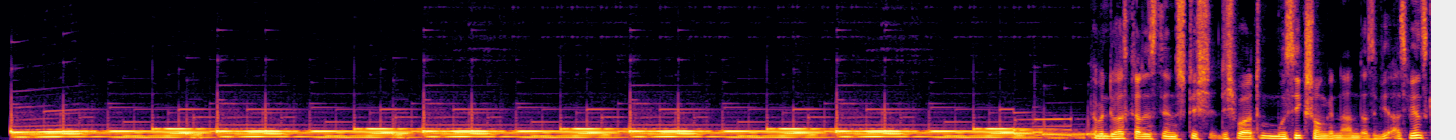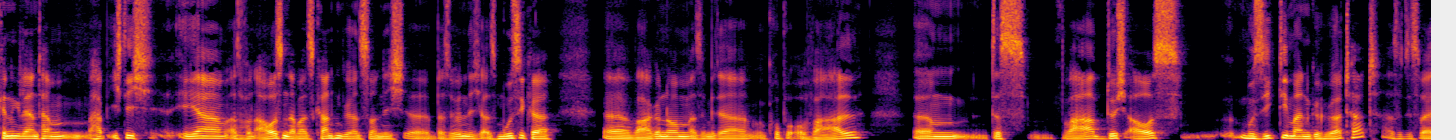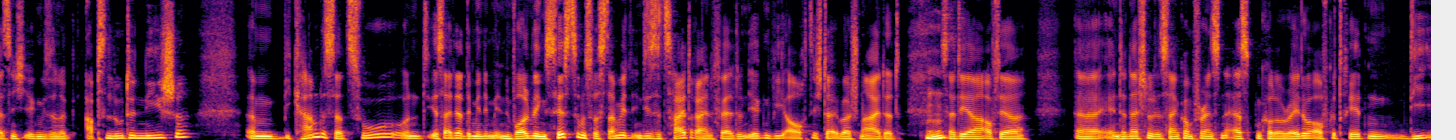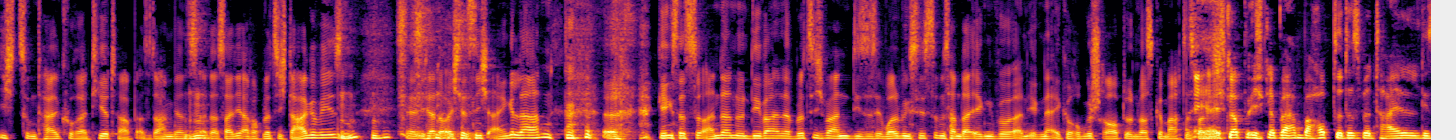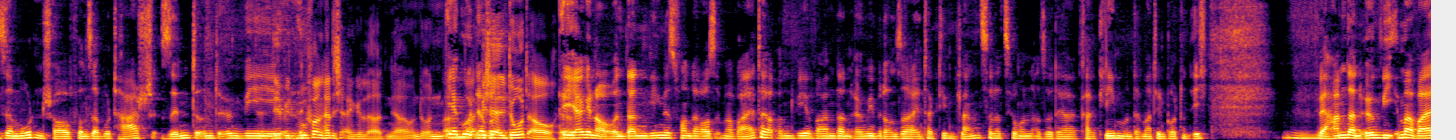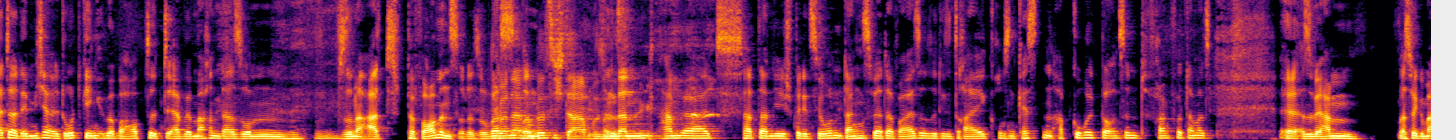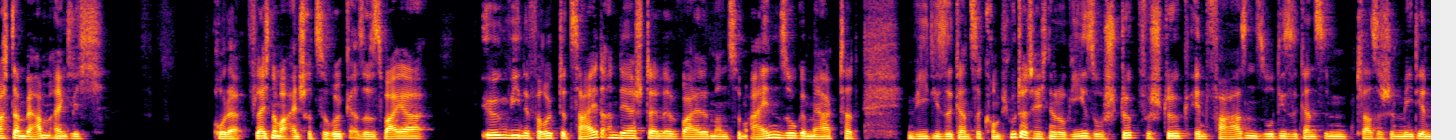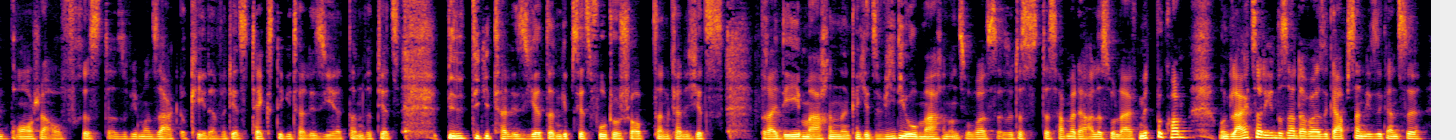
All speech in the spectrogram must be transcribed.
Aber du hast gerade das Stichwort Musik schon genannt. Also wir, als wir uns kennengelernt haben, habe ich dich eher, also von außen, damals kannten wir uns noch nicht äh, persönlich, als Musiker äh, wahrgenommen, also mit der Gruppe Oval. Ähm, das war durchaus Musik, die man gehört hat. Also das war jetzt nicht irgendwie so eine absolute Nische. Ähm, wie kam das dazu? Und ihr seid ja mit dem Involving Systems, was damit in diese Zeit reinfällt und irgendwie auch sich da überschneidet. Mhm. Seid ihr ja auf der äh, International Design Conference in Aspen, Colorado aufgetreten, die ich zum Teil kuratiert habe. Also da haben wir uns, mhm. da seid ihr einfach plötzlich da gewesen. Mhm. mhm. Äh, ich hatte euch jetzt nicht eingeladen, äh, Gegensatz zu anderen und die waren da plötzlich waren dieses Evolving Systems haben da irgendwo an irgendeiner Ecke rumgeschraubt und was gemacht. Das war ja, ich glaube, ich glaube, wir haben behauptet, dass wir Teil dieser Modenschau von Sabotage sind und irgendwie. David Wufang hatte ich eingeladen, ja und und ja, gut, Michael Doth auch. Ja. ja, genau. Und dann ging es von daraus immer weiter und wir waren dann irgendwie mit unserer interaktiven Klanginstallation, also der Karl Klim und der Martin Bott und ich, wir haben dann irgendwie immer weiter dem Michael Doth gegenüber behauptet, ja, wir machen da so, ein, so eine Art Performance oder sowas. Die waren und, plötzlich da. Und dann haben wir halt, hat dann die Spedition dankenswerterweise so diese drei großen Kästen abgeholt bei uns in Frankfurt damals. Äh, also wir haben, was wir gemacht haben, wir haben eigentlich, oder vielleicht nochmal einen Schritt zurück. Also das war ja irgendwie eine verrückte Zeit an der Stelle, weil man zum einen so gemerkt hat, wie diese ganze Computertechnologie so Stück für Stück in Phasen so diese ganze klassische Medienbranche auffrisst. Also wie man sagt, okay, da wird jetzt Text digitalisiert, dann wird jetzt Bild digitalisiert, dann gibt's jetzt Photoshop, dann kann ich jetzt 3D machen, dann kann ich jetzt Video machen und sowas. Also das, das haben wir da alles so live mitbekommen. Und gleichzeitig interessanterweise gab's dann diese ganze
